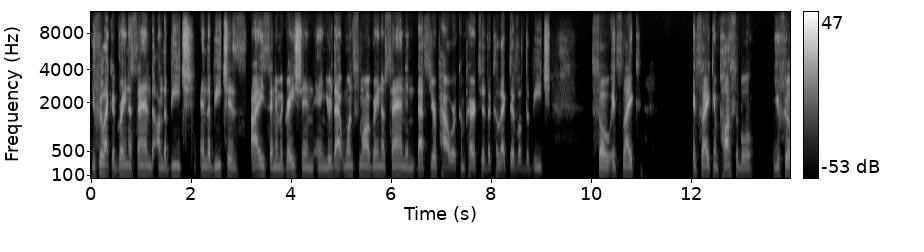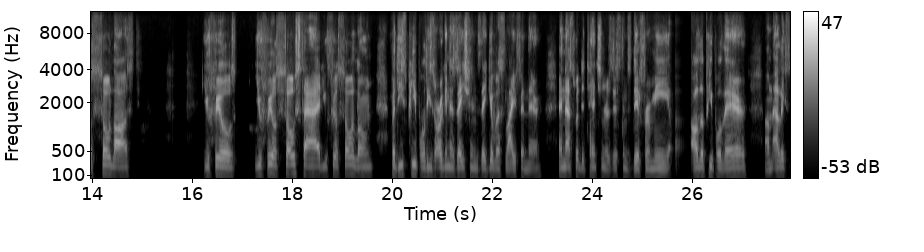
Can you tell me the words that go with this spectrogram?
you feel like a grain of sand on the beach and the beach is ICE and immigration and you're that one small grain of sand and that's your power compared to the collective of the beach. So it's like it's like impossible. You feel so lost. You feel you feel so sad. You feel so alone. But these people these organizations they give us life in there. And that's what detention resistance did for me all the people there um, Alex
